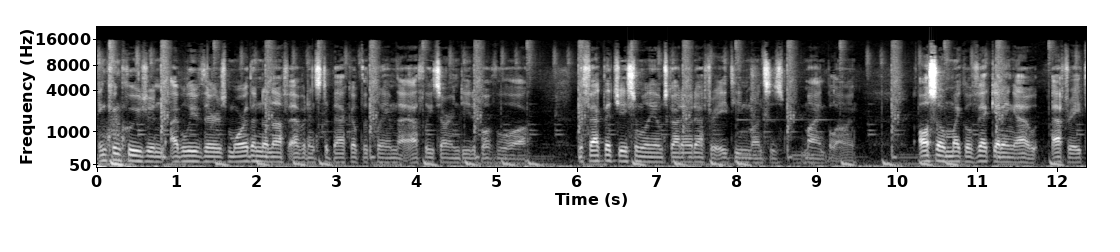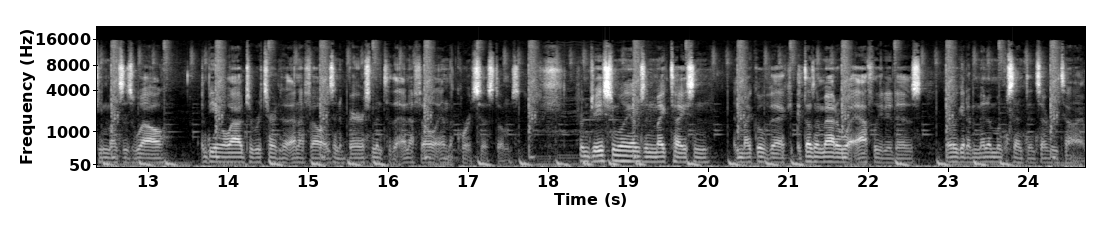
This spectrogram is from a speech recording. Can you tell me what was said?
In conclusion, I believe there is more than enough evidence to back up the claim that athletes are indeed above the law. The fact that Jayson Williams got out after 18 months is mind blowing. Also, Michael Vick getting out after 18 months as well and being allowed to return to the NFL is an embarrassment to the NFL and the court systems. From Jayson Williams and Mike Tyson and Michael Vick, it doesn't matter what athlete it is, they will get a minimum sentence every time.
